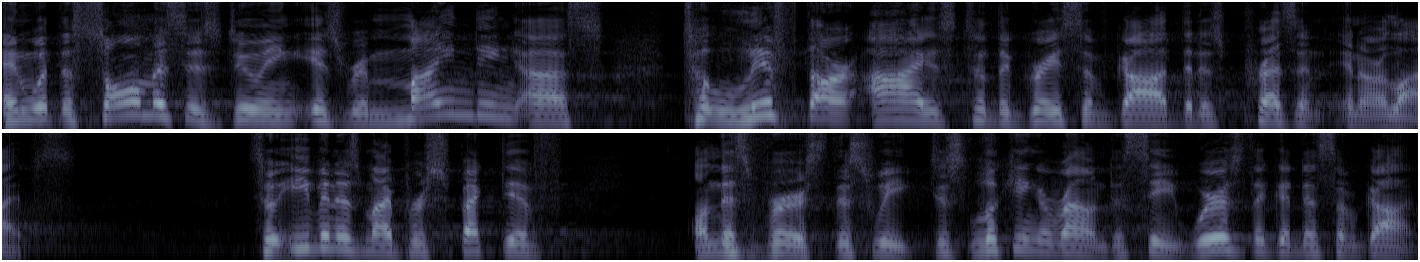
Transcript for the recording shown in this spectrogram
And what the psalmist is doing is reminding us to lift our eyes to the grace of God that is present in our lives. So, even as my perspective on this verse this week, just looking around to see where's the goodness of God.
